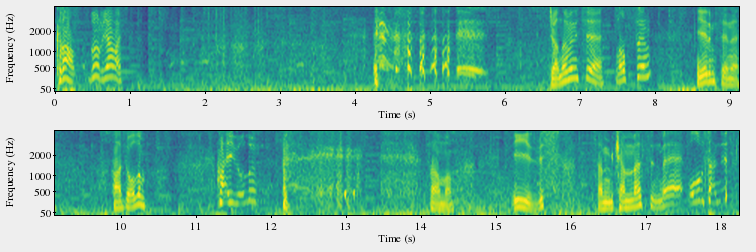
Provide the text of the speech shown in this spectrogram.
Kral dur yavaş. Canımın içi. Nasılsın? Yerim seni. Hadi oğlum. Haydi oğlum. tamam. İyiyiz biz. Sen mükemmelsin be. Oğlum sen nesin?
